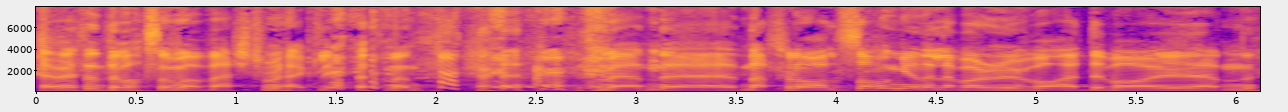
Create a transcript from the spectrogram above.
Jag vet inte vad som var värst med det här klippet, men, men eh, nationalsången eller vad det nu var, det var ju en,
